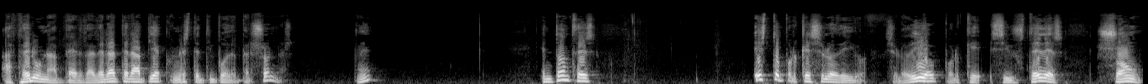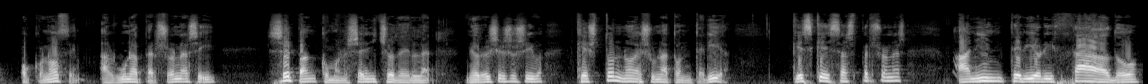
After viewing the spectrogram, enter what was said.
hacer una verdadera terapia con este tipo de personas. ¿Eh? Entonces, ¿Esto por qué se lo digo? Se lo digo porque si ustedes son o conocen a alguna persona así, sepan, como les he dicho de la neurosis obsesiva, que esto no es una tontería, que es que esas personas han interiorizado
